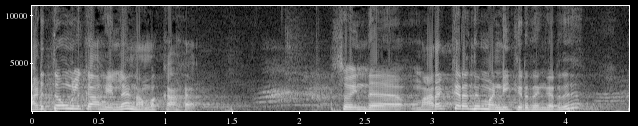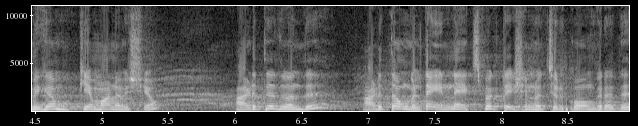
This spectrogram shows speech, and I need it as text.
அடுத்தவங்களுக்காக இல்லை நமக்காக. ஸோ இந்த மறக்கிறது மன்னிக்கிறதுங்கிறது மிக முக்கியமான விஷயம். அடுத்தது வந்து அடுத்தவங்கள்ட்ட என்ன எக்ஸ்பெக்டேஷன் வச்சுருக்கோங்கிறது.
